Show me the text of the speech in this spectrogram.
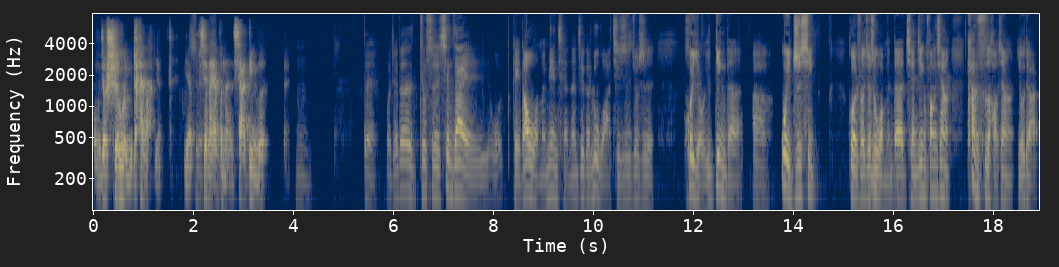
我们就拭目以待吧，也也现在也不能下定论。嗯，对，我觉得就是现在我给到我们面前的这个路啊，其实就是会有一定的啊、未知性，或者说就是嗯我们的前进方向看似好像有点儿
